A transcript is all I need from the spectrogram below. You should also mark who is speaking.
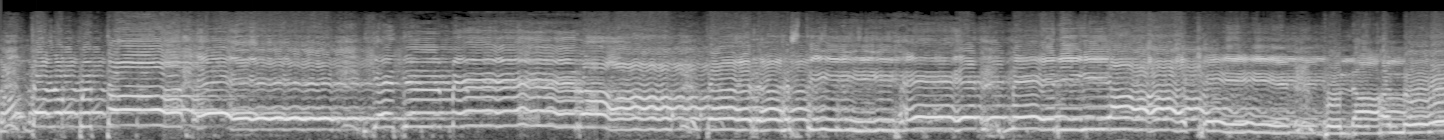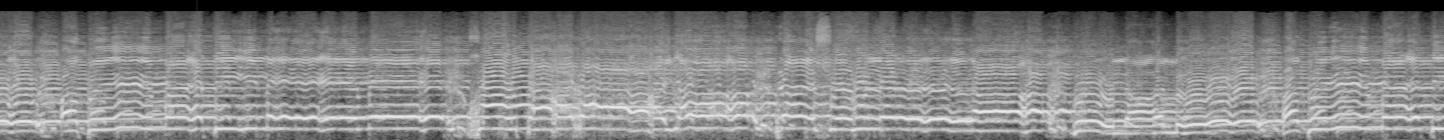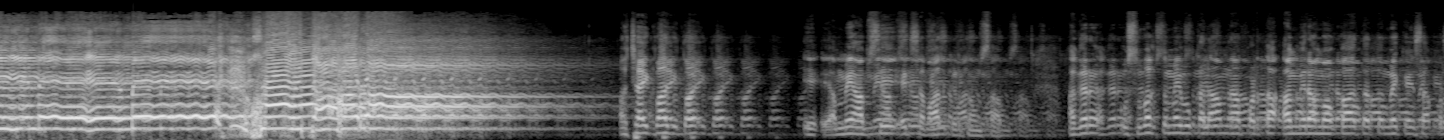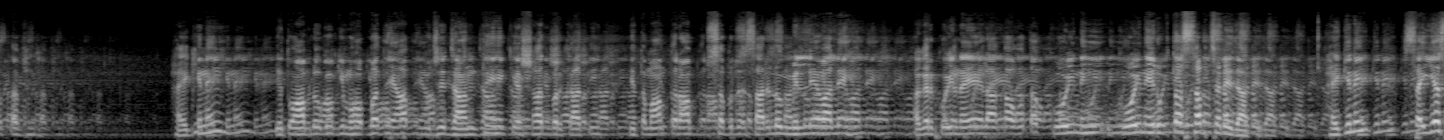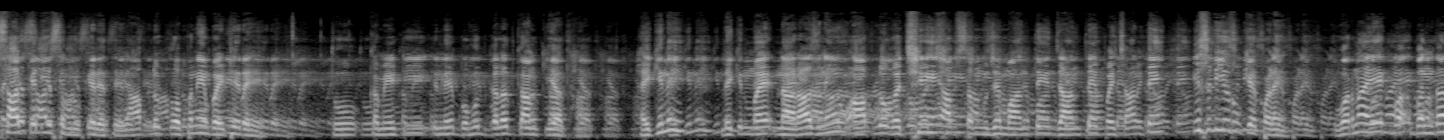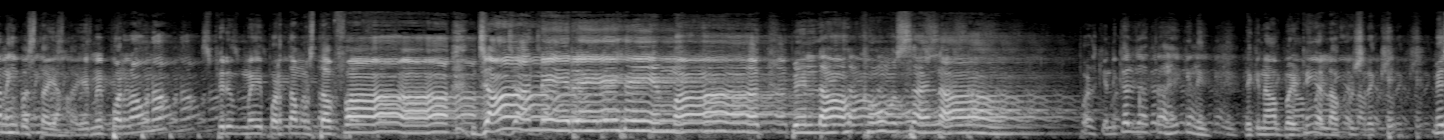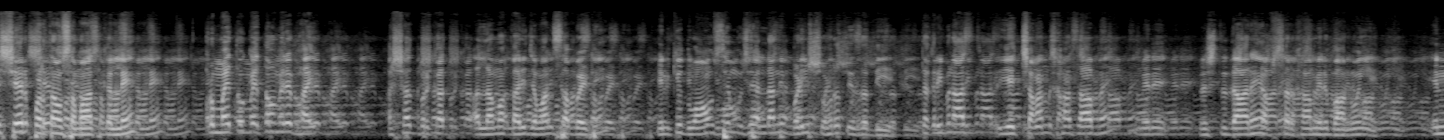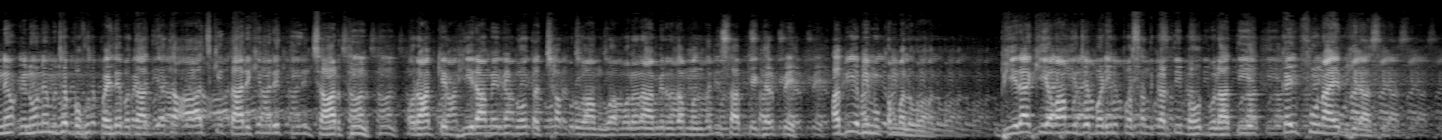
Speaker 1: no, no.
Speaker 2: अच्छा एक बात बताओ। मैं आपसे एक सवाल करता हूँ साहब। अगर उस वक्त में वो कलाम ना पढ़ता, अब मेरा मौका आता तो मैं कैसा पढ़ता फिर? है कि नहीं? ये तो आप लोगों की मोहब्बत है आप मुझे जानते हैं कि अशाद बरकाती ये तमाम तरह आप सब सारे लोग मिलने वाले हैं। अगर कोई नया इलाका होता कोई नहीं कोई नहीं रुकता सब चले जाते। है कि नहीं? सैयद साहब के लिए सब रुके रहते हैं। आप लोग तो अपने बैठे रहे। तो कमेटी ने बहुत गलत काम किया था। है कि नहीं? लेकिन मैं नाराज़ नहीं हूँ। आप लोग अच्छे हैं आप सब मुझे मानते हैं जानते हैं पहचानते हैं। इसलिए रुके पड़े वरना एक बंदा नहीं बसता यहाँ। मैं पढ़ रहा हूँ ना फिर मैं पढ़ता मुस्तफ़ा जाने रहमत पे लाखों सलाम। पढ़ के निकल जाता है कि नहीं? लेकिन आप बैठे अल्लाह खुश रखे। मैं शेर पढ़ता हूँ समाज कर लें। और मैं तो कहता हूँ मेरे भाई अशद बरकत अल्लामा कारी जमाल साहब बैठे। इनकी दुआओं से मुझे अल्लाह ने बड़ी शोहरत इज़्ज़त दी है। तकरीबन आज ये चाँद खां साहब हैं मेरे रिश्तेदार हैं अफसर खां मेरे बानोई हैं। इन्होंने इन्होंने मुझे बहुत पहले बता दिया था। आज की तारीखें मेरी तीन चार थी। और आपके भीरा में भी बहुत अच्छा प्रोग्राम हुआ मौलाना आमिर रजा मंजरी साहब के घर पे। अभी अभी मुकम्मल हुआ। भीरा की आवाम मुझे बड़ी पसंद करती, बहुत बुलाती है। कई फ़ोन आए भीरा से।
